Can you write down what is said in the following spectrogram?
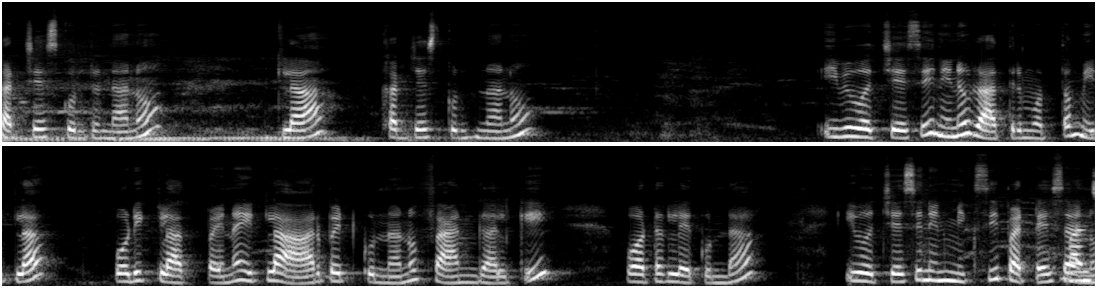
కట్ చేసుకుంటున్నాను. ఇట్లా కట్ చేసుకుంటున్నాను. ఇవి వచ్చేసి నేను రాత్రి మొత్తం ఇట్లా పొడి క్లాత్ పైన ఇట్లా ఆరబెట్టుకున్నాను ఫ్యాన్ గాలికి వాటర్ లేకుండా. ఇవి వచ్చేసి నేను మిక్సీ పట్టేశాను.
